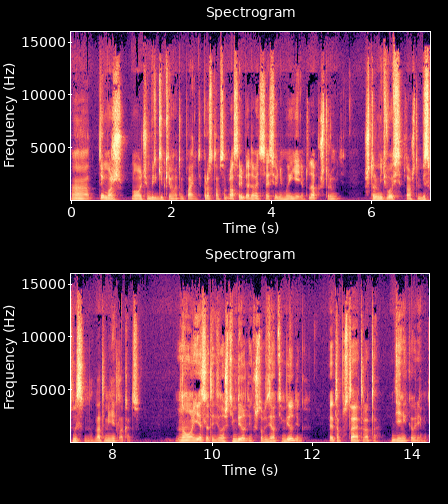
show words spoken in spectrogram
а, ты можешь ну, очень быть гибким в этом плане. Ты просто там собрался, ребят, давайте а сегодня мы едем туда поштурмить. Штурмить в офисе, потому что бессмысленно, надо менять локацию. Но если ты делаешь тимбилдинг, чтобы сделать тимбилдинг, это пустая трата денег и времени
